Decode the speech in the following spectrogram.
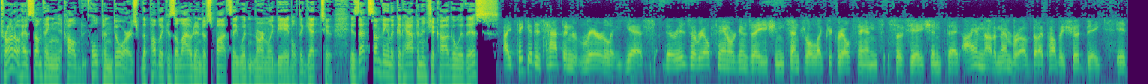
Toronto has something called open doors. The public is allowed into spots they wouldn't normally be able to get to. Is that something that could happen in Chicago with this? I think it has happened rarely, yes. There is a rail fan organization, Central Electric Rail Fans Association, that I am not a member of, but I probably should be. It's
